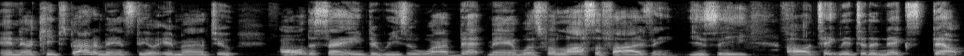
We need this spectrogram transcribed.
And now keep Spider Man still in mind too. All the same, the reason why Batman was philosophizing, you see, uh, taking it to the next step,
